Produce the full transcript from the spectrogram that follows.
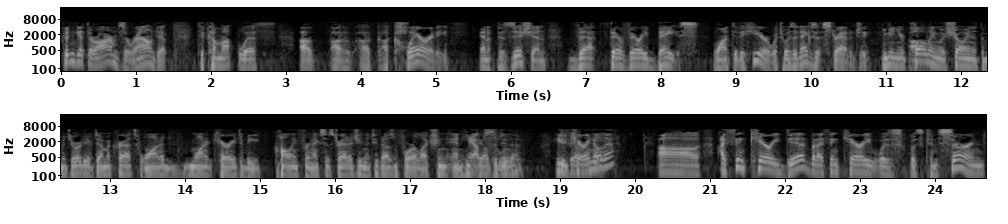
couldn't get their arms around it to come up with a, a, a clarity and a position that their very base wanted to hear, which was an exit strategy. You mean your polling um, was showing that the majority of Democrats wanted wanted Kerry to be calling for an exit strategy in the 2004 election, and he absolutely. failed to do that? He Did Kerry know that? Uh, I think Kerry did, but I think Kerry was was concerned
